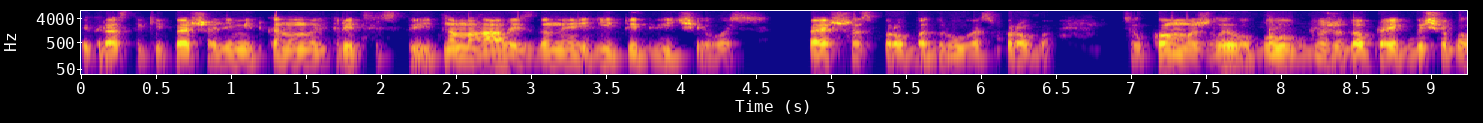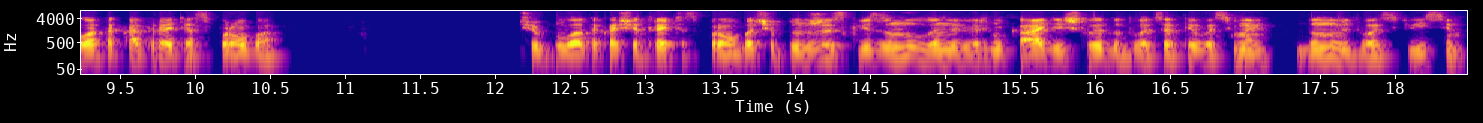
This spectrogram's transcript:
Якраз таки перша лімітка на 0.30 стоїть. Намагались до неї дійти двічі. Ось перша спроба, друга спроба. Цілком можливо. Було б дуже добре, якби ще була така третя спроба. Щоб була така ще третя спроба, щоб вже сквізанули наверняка, дійшли до 28, до 0,28.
